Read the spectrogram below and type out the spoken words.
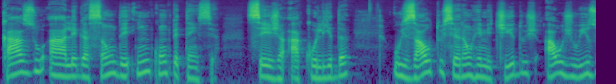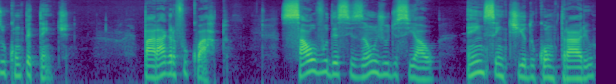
Caso a alegação de incompetência seja acolhida, os autos serão remetidos ao juízo competente. Parágrafo 4. Salvo decisão judicial em sentido contrário,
